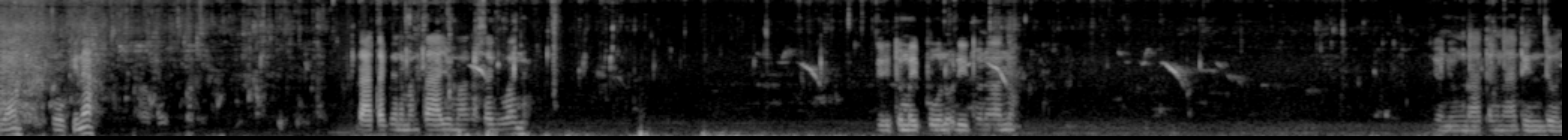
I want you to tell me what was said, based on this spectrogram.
Yan, okay na. Latag na naman tayo mga kasaguan. Dito may puno dito na ano. Latag natin doon.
